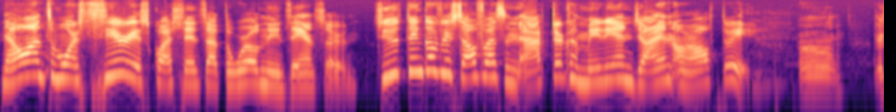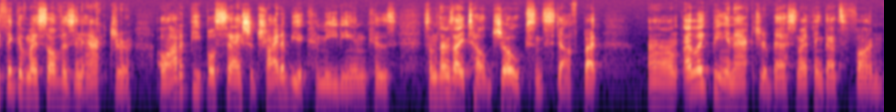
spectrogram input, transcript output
Now on to more serious questions that the world needs answered. Do you think of yourself as an actor, comedian, giant, or all three? Um, I think of myself as an actor. A lot of people say I should try to be a comedian because sometimes I tell jokes and stuff, but um, I like being an actor best, and I think that's fun.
